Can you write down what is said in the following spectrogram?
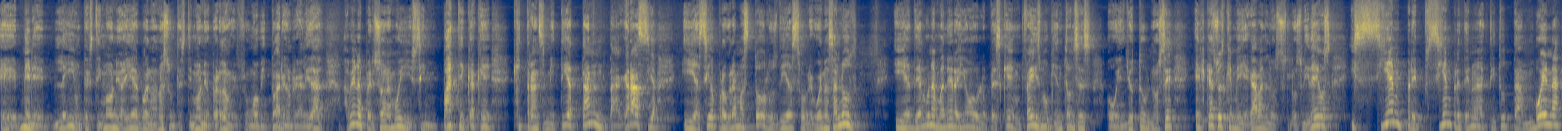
Eh, mire, leí un testimonio ayer, bueno, no es un testimonio, perdón, es un obituario en realidad. Había una persona muy simpática que, que transmitía tanta gracia y hacía programas todos los días sobre buena salud. Y de alguna manera yo lo pesqué en Facebook y entonces, o en YouTube, no sé. El caso es que me llegaban los, los videos y siempre, siempre tenía una actitud tan buena,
